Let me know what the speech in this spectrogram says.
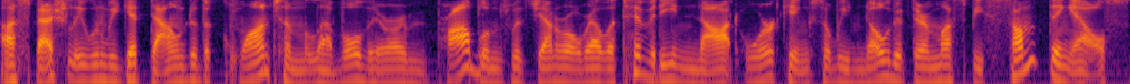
especially when we get down to the quantum level. There are problems with general relativity not working. So we know that there must be something else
